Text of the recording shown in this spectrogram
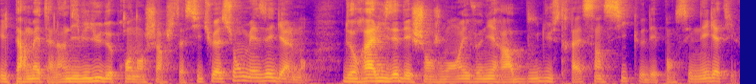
Ils permettent à l'individu de prendre en charge sa situation, mais également de réaliser des changements et venir à bout du stress ainsi que des pensées négatives.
